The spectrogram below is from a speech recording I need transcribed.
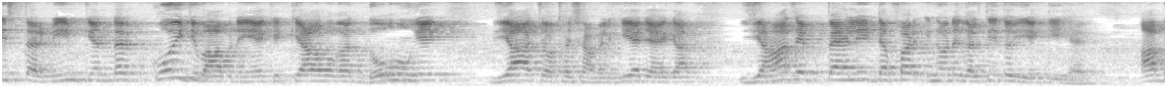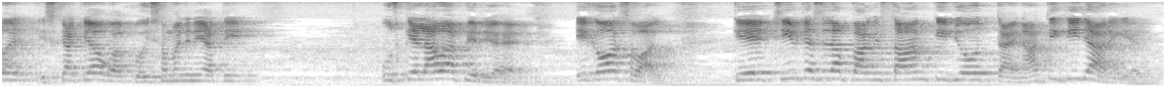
इस तरमीम के अंदर कोई जवाब नहीं है कि क्या होगा, दो होंगे, या चौथा शामिल किया जाएगा। यहाँ से पहली डफर इन्होंने गलती तो ये की है। अब इसका क्या होगा, कोई समझ नहीं आती। उसके अलावा फिर जो है, एक और सवाल कि चीफ जस्टिस ऑफ़ पाकिस्तान की जो तैनाती की जा रही है,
